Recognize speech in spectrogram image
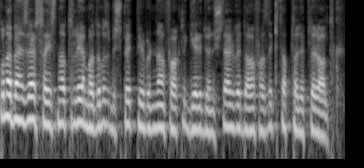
Buna benzer sayısını hatırlayamadığımız müspet birbirinden farklı geri dönüşler ve daha fazla kitap talepleri aldık.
